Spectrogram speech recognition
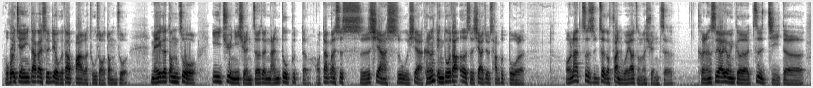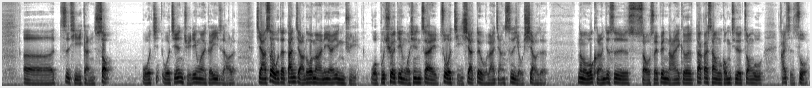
我会建议大概是六个到八个徒手动作，每一个动作依据你选择的难度不等，哦，大概是十下、十五下，可能顶多到二十下就差不多了。哦，那至于这个范围要怎么选择，可能是要用一个自己的呃自体感受。我今我今天举另外一个例子好了，假设我的单脚罗马尼亚硬举，我不确定我现在做几下对我来讲是有效的。那么我可能就是手随便拿一个大概三五公斤的重物开始做。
